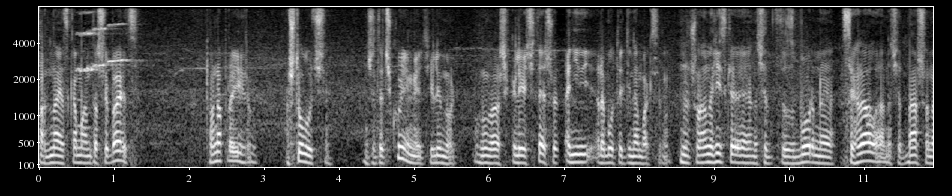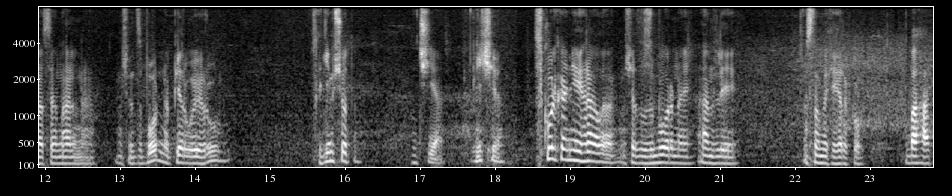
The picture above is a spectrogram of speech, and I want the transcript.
одна из команд ошибается, то она проигрывает. А что лучше? Значит, очко иметь или ноль? Ну, ваши коллеги считают, что они работают не на максимум. Ну, что английская значит, сборная сыграла, значит, наша национальная значит, сборная первую игру. С каким счетом? Нічия. Ничья. Сколько не играла значит, в сборной Англии основных игроков? Багато.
